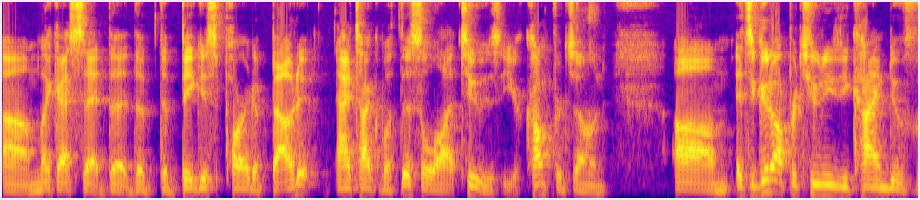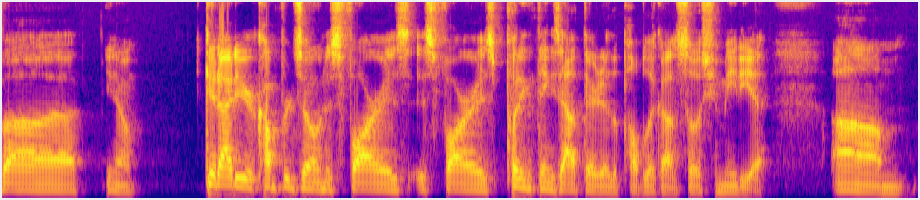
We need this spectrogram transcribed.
um, like I said, the, the, the biggest part about it, I talk about this a lot too, is your comfort zone. Um, it's a good opportunity to kind of uh, you know get out of your comfort zone as far as as far as putting things out there to the public on social media. Um,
